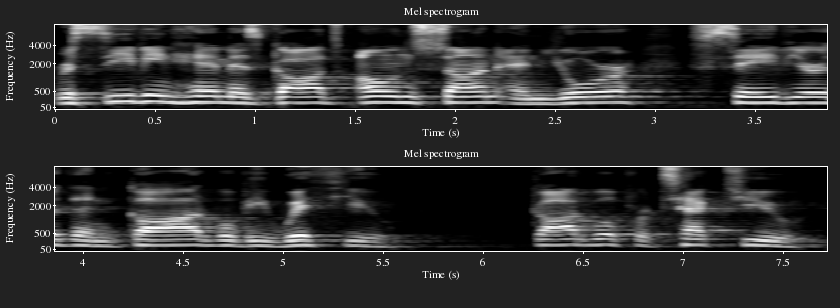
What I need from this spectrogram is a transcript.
receiving him as God's own Son and your Savior, then God will be with you. God will protect you.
